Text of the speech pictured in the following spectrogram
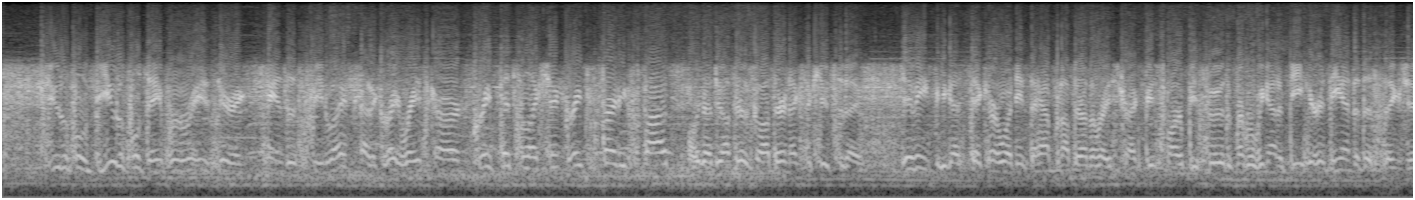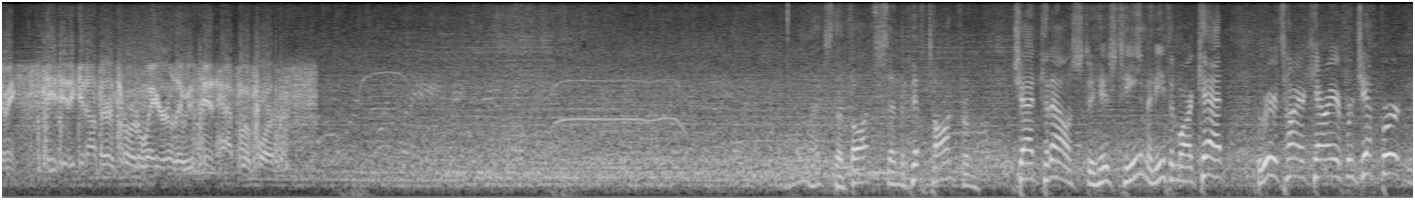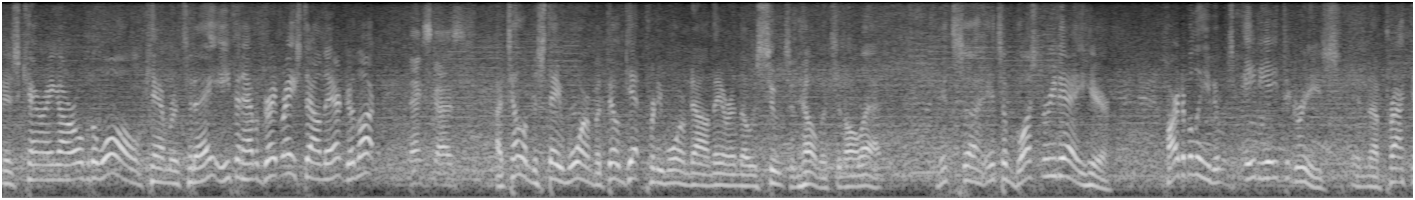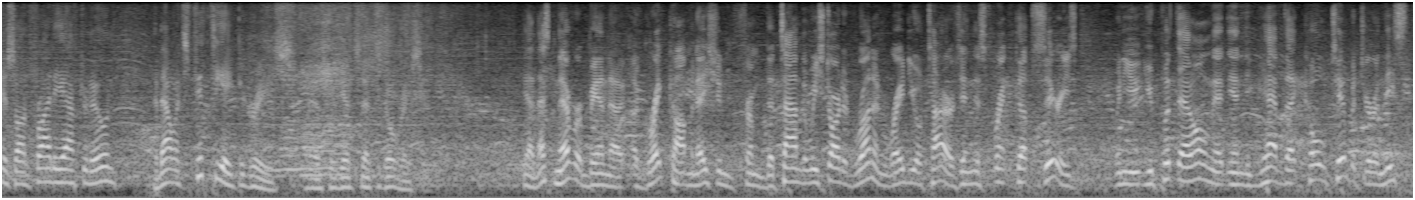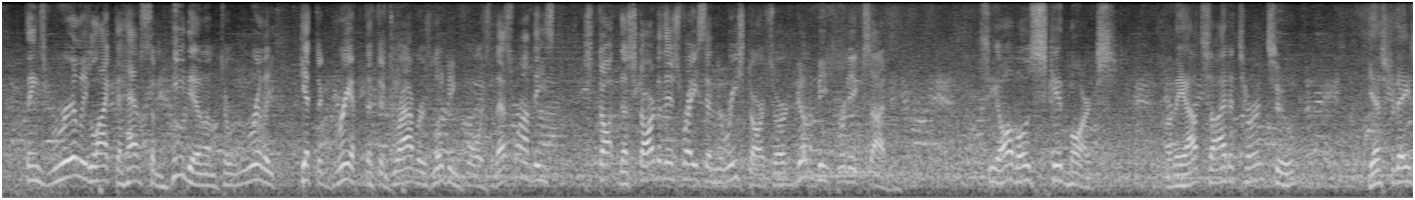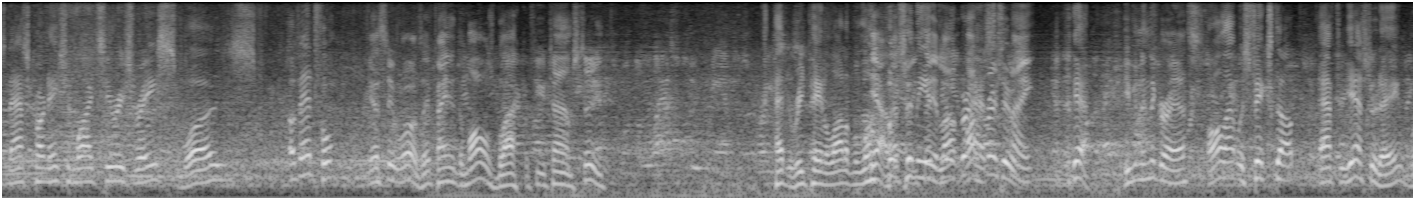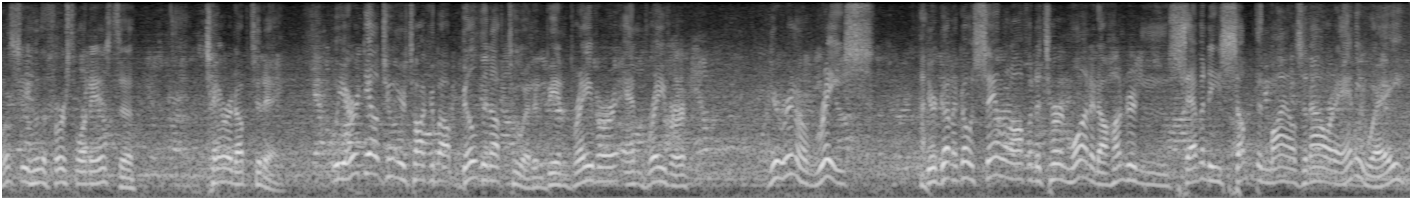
Beautiful, beautiful day for a race here at Kansas Speedway. Had a great race car, great pit selection, great starting spots. All we got to do out there is go out there and execute today. Jimmie, you guys take care of what needs to happen out there on the racetrack. Be smart, be smooth. Remember, we got to be here at the end of this thing, Jimmie. It's easy to get out there and throw it away early. We've seen it happen before. The thoughts and the pip talk from Chad Knaus to his team and Ethan Marquette. The rear tire carrier for Jeff Burton is carrying our over-the-wall camera today. Ethan, have a great race down there. Good luck. Thanks, guys. I tell them to stay warm, but they'll get pretty warm down there in those suits and helmets and all that. It's, uh, it's a blustery day here. Hard to believe it was 88 degrees in uh, practice on Friday afternoon, and now it's 58 degrees as we get set to go racing. Yeah, that's never been a, a great combination from the time that we started running radial tires in this Sprint Cup Series. When you, you put that on it and you have that cold temperature, and these things really like to have some heat in them to really get the grip that the driver is looking for. So that's why these start the start of this race and the restarts are going to be pretty exciting. See all those skid marks on the outside of turn two. Yesterday's NASCAR Nationwide Series race was eventful. Yes, it was. They painted the walls black a few times too. Had to repaint a lot of the logos Yeah, that's in the you a lot- infield lot grass fresh too. paint. Yeah, Even in the grass. all that was fixed up after yesterday. We'll see who the first one is to tear it up today. We heard Dale Jr. talk about building up to it and being braver and braver. You're in a race. You're going to go sailing off into turn one at 170 something miles an hour anyway.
